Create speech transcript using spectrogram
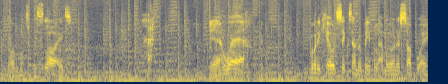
Hang on, watch me slide. yeah, where? We've already killed 600 people and we're on a subway.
